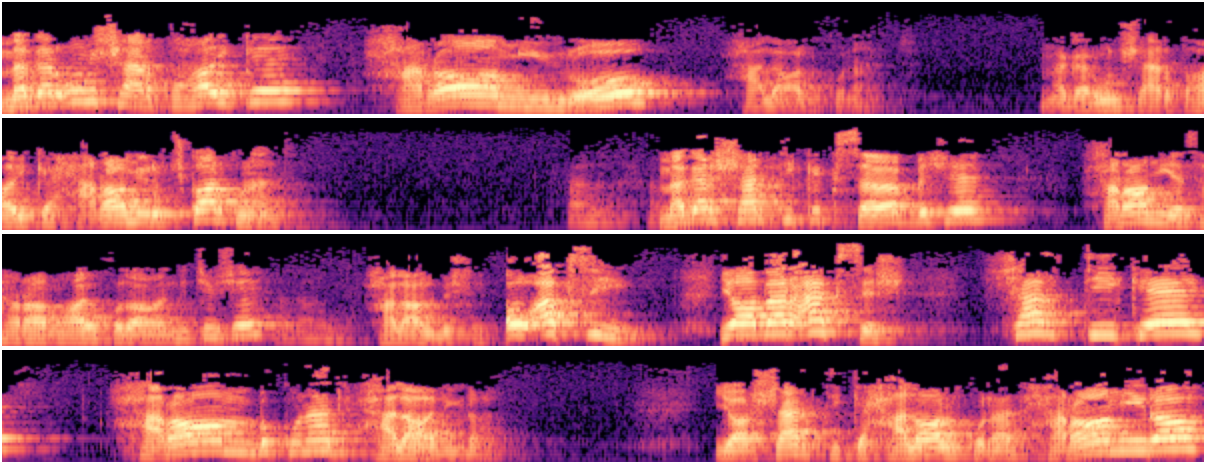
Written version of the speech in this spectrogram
مگر اون شرطهایی که حرامی رو حلال کنند. مگر اون شرطهایی که حرامی رو چکار کنند؟ مگر شرطی که سبب بشه حرامی از حرامهای خداوندی چی بشه؟ حلال بشه. او عکسی. یا برعکسش شرطی که حرام بکند حلالی را. یا شرطی که حلال کند حرامی را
